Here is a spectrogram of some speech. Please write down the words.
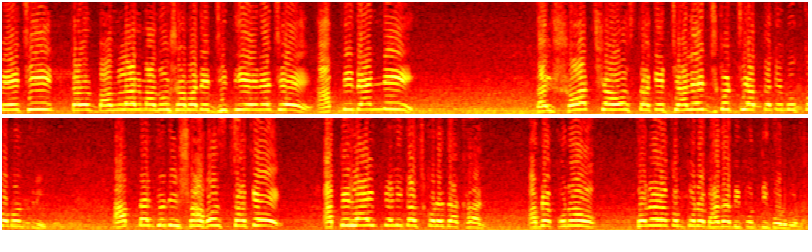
পেয়েছি কারণ বাংলার মানুষ আমাদের জিতিয়ে এনেছে। আপনি দেননি। তাই সৎ সাহস তাকে চ্যালেঞ্জ করছি আপনাকে, মুখ্যমন্ত্রী। আপনার যদি সাহস থাকে, আপনি লাইভ টেলিকাস্ট করে দেখান। আমরা কোনো কোনো রকম কোনো বাধা বিপত্তি করব না।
